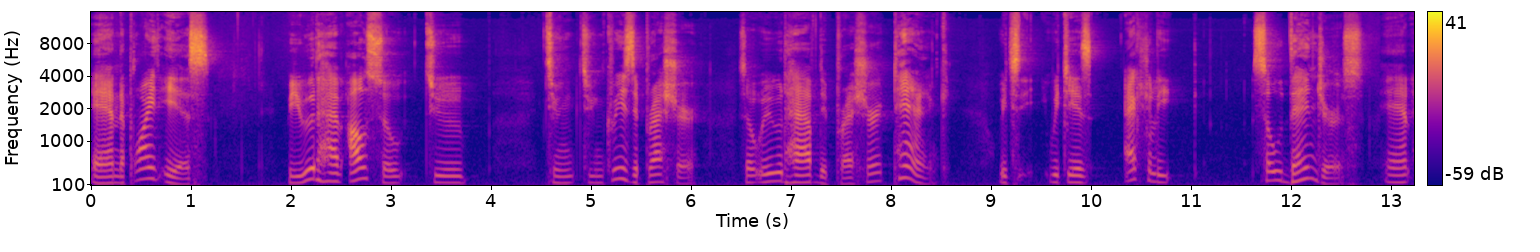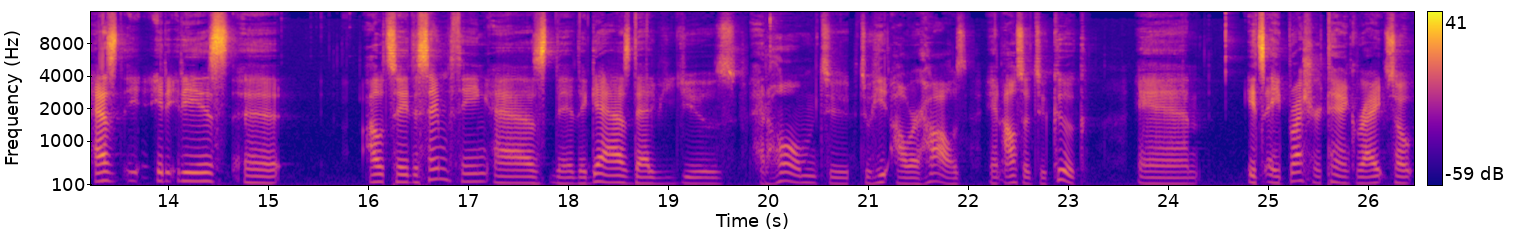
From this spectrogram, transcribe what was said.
And the point is we would have also to to, to increase the pressure. So we would have the pressure tank which which is actually so dangerous. And as it, it is uh, I would say the same thing as the, the gas that we use at home to, to heat our house and also to cook. And it's a pressure tank, right? So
